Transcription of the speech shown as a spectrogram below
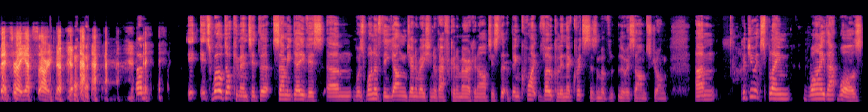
that's right yeah sorry no. Um, it, it's well documented that Sammy Davis um, was one of the young generation of African American artists that have been quite vocal in their criticism of Louis Armstrong. Um, could you explain why that was?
